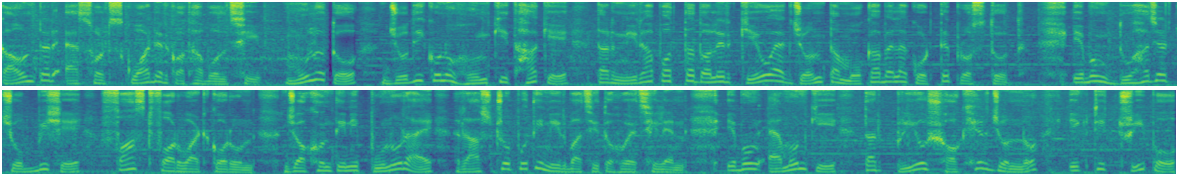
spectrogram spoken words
কাউন্টার অ্যাসল্ট স্কোয়াডের কথা বলছি। মূলত, যদি কোনো হুমকি থাকে, তার নিরাপত্তা দলের কেউ একজন তা মোকাবেলা করতে প্রস্তুত। এবং দু হাজার চব্বিশে ফাস্ট ফরওয়ার্ড করুন, যখন তিনি পুনরায় রাষ্ট্রপতি নির্বাচিত হয়েছিলেন। এবং এমনকি তার প্রিয় শখের জন্য একটি ট্রিপও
